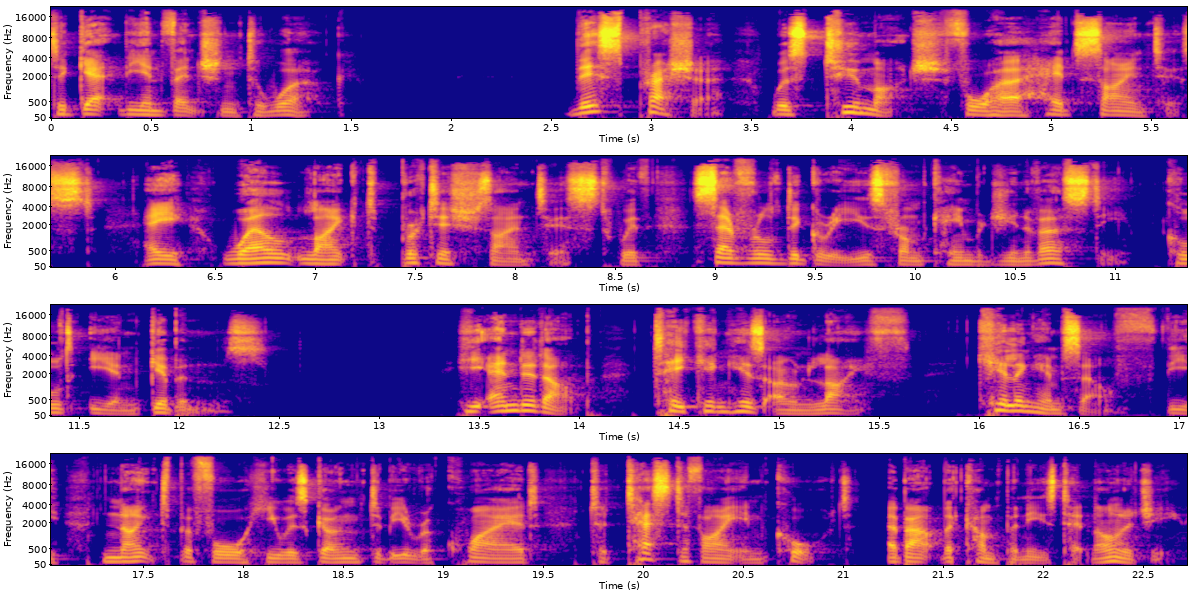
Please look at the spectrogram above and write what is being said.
to get the invention to work. This pressure was too much for her head scientist, a well liked British scientist with several degrees from Cambridge University, called Ian Gibbons. He ended up taking his own life, killing himself the night before he was going to be required to testify in court about the company's technology.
